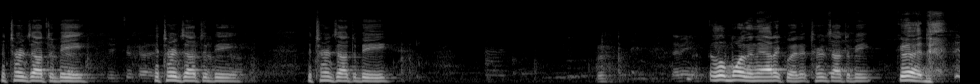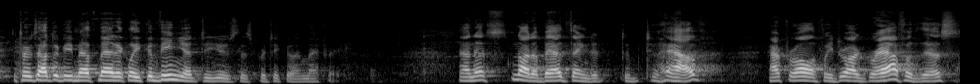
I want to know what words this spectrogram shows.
It turns out to be. It turns out to be. It turns out to be. A little more than adequate. It turns out to be good. it turns out to be mathematically convenient to use this particular metric. And that's not a bad thing to, to, to have. After all, if we draw a graph of this,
